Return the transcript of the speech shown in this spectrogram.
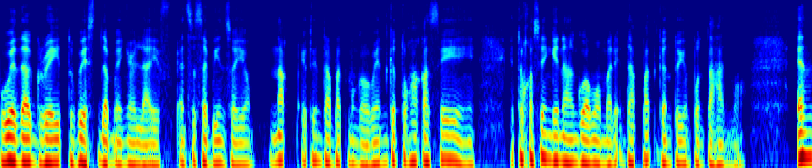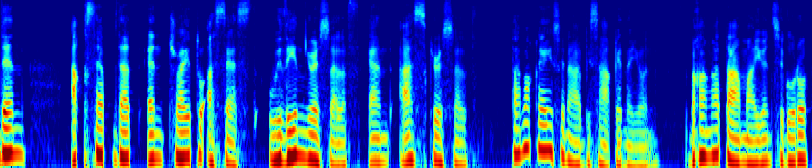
with a great wisdom in your life and sasabihin sa'yo, nak, ito yung dapat mong gawin. Ganito ka kasi. Ito kasi yung ginagawa mo mali. Dapat ganito yung puntahan mo. And then, accept that and try to assess within yourself and ask yourself, tama kaya yung sinabi sa akin na yun? Baka nga tama yun. Siguro,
